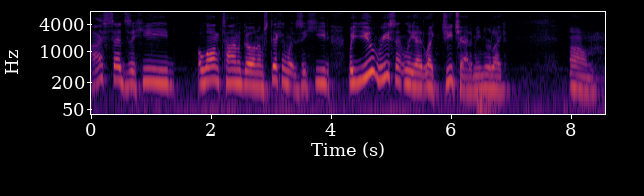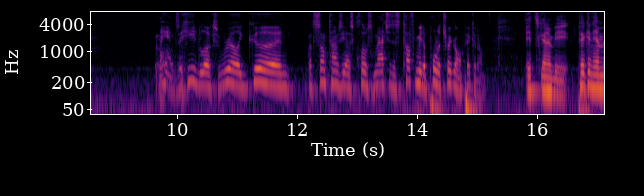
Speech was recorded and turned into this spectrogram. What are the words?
I said Zahid a long time ago, and I'm sticking with Zahid. But you recently had like G chat. I mean, you were like, um, man, Zahid looks really good, but sometimes he has close matches. It's tough for me to pull the trigger on picking him. It's gonna be picking him,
